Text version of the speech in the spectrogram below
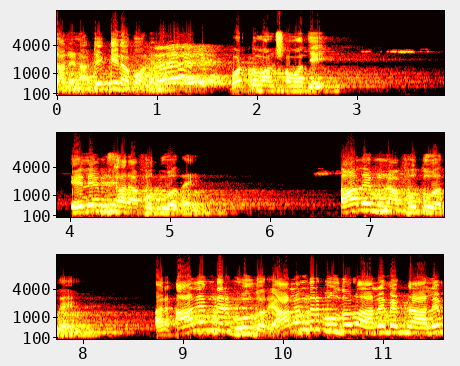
জানে না, ঠিক কিনা বলে? বর্তমান সমাজে এলেম ছাড়া ফতুয়া দেয়। আলেম না ফতুয়া দেয়। আর আলেমদের ভুল ধরে। আলেমদের ভুল ধরো, আলেম একটা আলেম।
